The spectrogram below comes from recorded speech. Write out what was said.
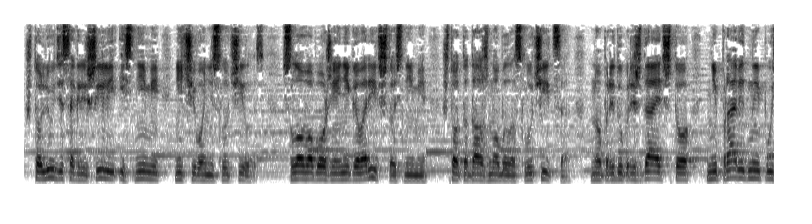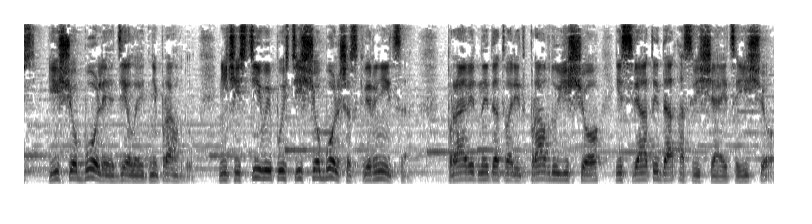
что люди согрешили и с ними ничего не случилось. Слово Божье не говорит, что с ними что-то должно было случиться, но предупреждает, что неправедный пусть еще более делает неправду, нечестивый пусть еще больше сквернится праведный да творит правду еще, и святый да освящается еще.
